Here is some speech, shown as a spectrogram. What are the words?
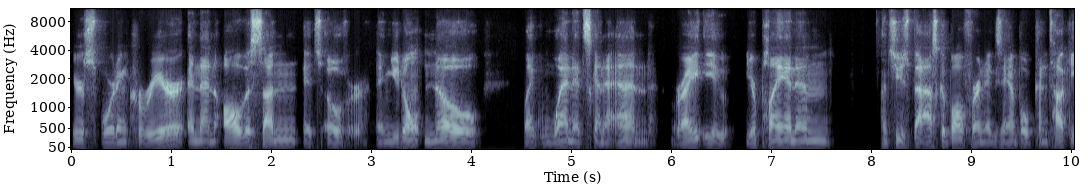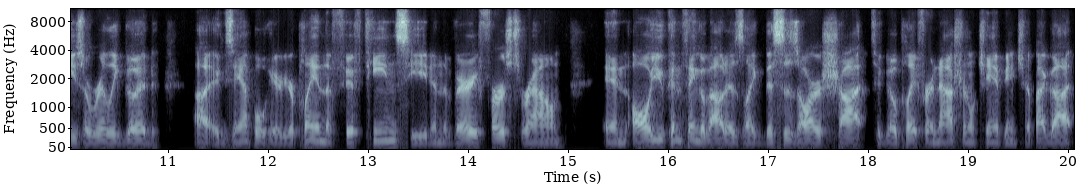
your sporting career and then all of a sudden it's over and you don't know like when it's going to end, right? You you're playing in let's use basketball for an example. Kentucky's a really good uh, example here. You're playing the 15 seed in the very first round, and all you can think about is like, this is our shot to go play for a national championship. I got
